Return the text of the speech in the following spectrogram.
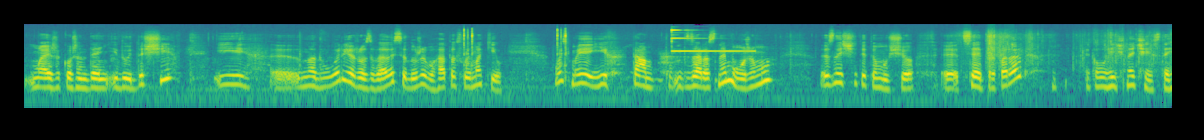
Майже кожен день ідуть дощі, і е, на дворі розвелися дуже багато слимаків. Ось ми їх там зараз не можемо знищити, тому що е, цей препарат екологічно чистий.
